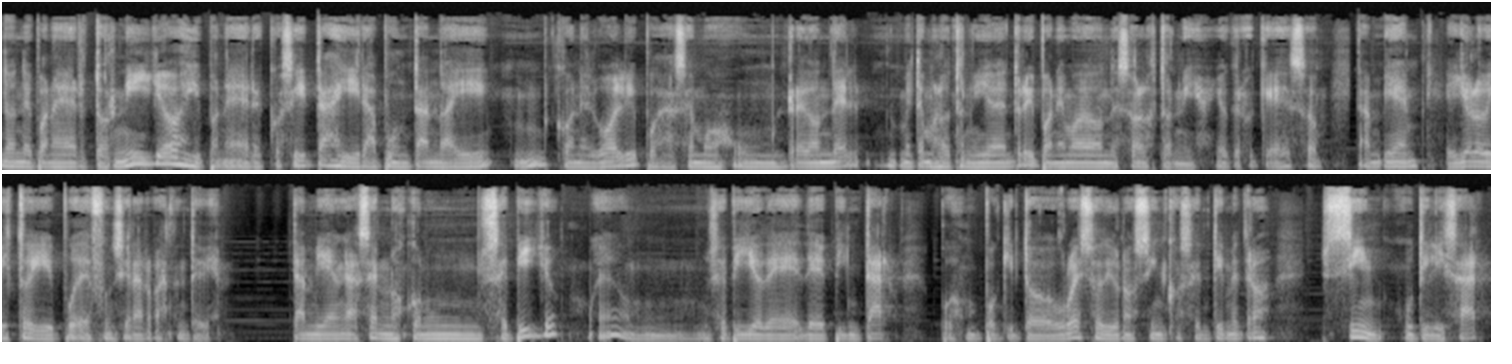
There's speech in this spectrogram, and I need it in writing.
donde poner tornillos y poner cositas e ir apuntando ahí mm, con el boli, pues hacemos un redondel, metemos los tornillos dentro y ponemos donde son los tornillos. Yo creo que eso también, yo lo he visto y puede funcionar bastante bien. También hacernos con un cepillo, ¿eh? un cepillo de, pintar, pues un poquito grueso, de unos 5 centímetros, sin utilizar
